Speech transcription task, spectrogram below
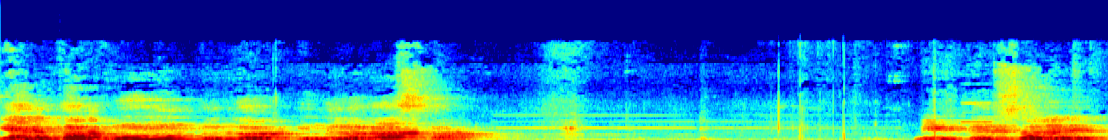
ఎంత భూమి ఉంటుందో ఇందులో రాస్తాం. మీకు తెలుసో లేదు.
